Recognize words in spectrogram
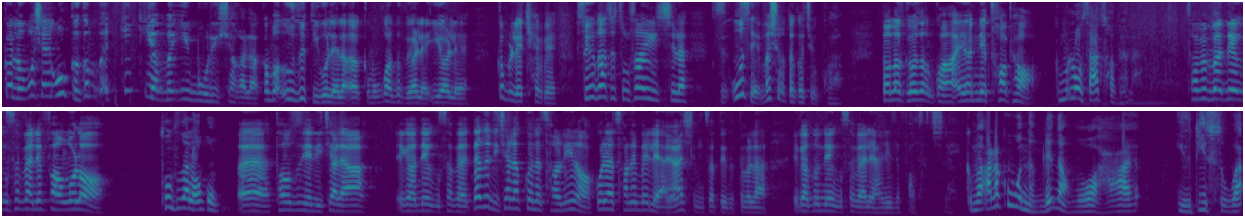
搿了，我想我搿个没一点点也没预谋里向个了。搿么偶然电话来了，呃，搿辰光侬勿要来，伊要来，搿么来吃饭。所以当时做生意去了，是我侪勿晓得搿情况。到了搿辰光还要拿钞票，搿么捞啥钞票啦？钞票嘛，拿五十万来放我咯。通知㑚老公。哎，通知伊李家良，伊讲拿五十万，但是李家良关了厂里咯，关了厂里没两样性质，对的，对勿啦？伊讲侬拿五十万两个人侪放出去了。搿么阿拉哥个能力呢？我也有点数个，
